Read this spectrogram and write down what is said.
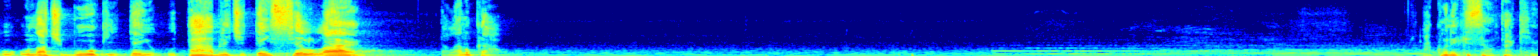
o, o notebook, tem o tablet, tem celular, está lá no carro. A conexão está aqui.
